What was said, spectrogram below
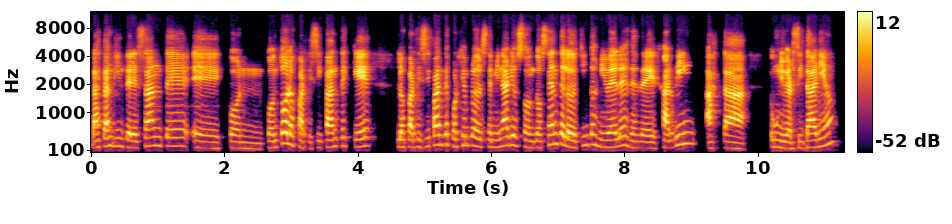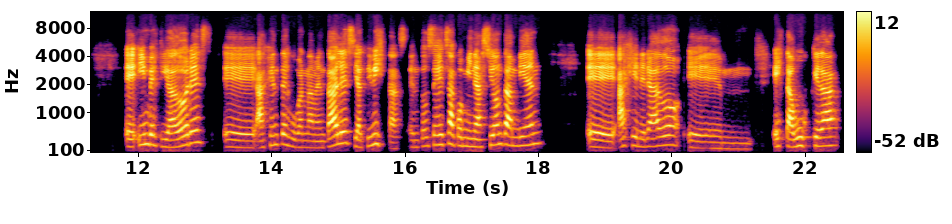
bastante interesante con, todos los participantes que los participantes, por ejemplo, del seminario son docentes de los distintos niveles, desde jardín hasta universitario, eh, investigadores eh, agentes gubernamentales y activistas. Entonces esa combinación también eh, ha generado em, esta búsqueda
